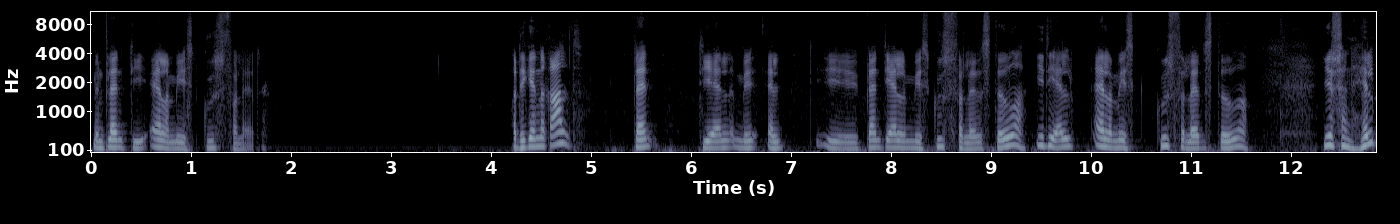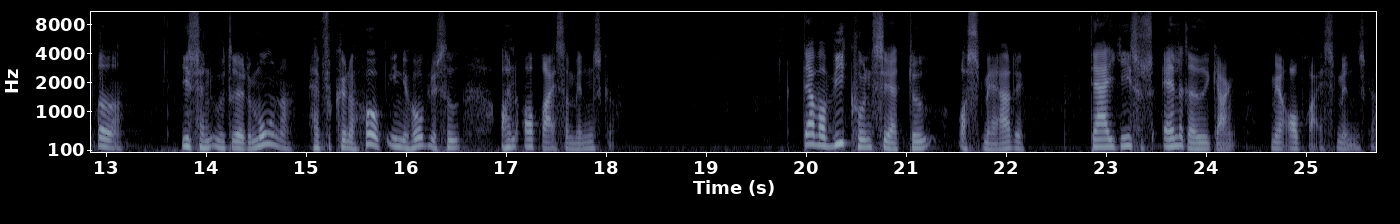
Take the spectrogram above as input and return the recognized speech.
men blandt de allermest gudsforladte. Og det er generelt blandt de, allerme, al, øh, blandt de allermest gudsforladte steder, i de al, allermest gudsforladte steder. Jesus han helbreder, Jesus han uddriver dæmoner, han forkynder håb ind i håbløshed, og han oprejser mennesker. Der hvor vi kun ser død og smerte, der er Jesus allerede i gang med at oprejse mennesker.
